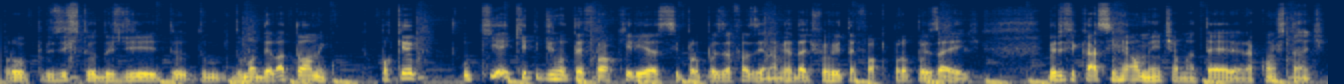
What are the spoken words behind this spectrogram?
para os estudos de, do, do, do modelo atômico porque o que a equipe de Rutherford queria se propôs a fazer? Na verdade, foi Rutherford que propôs a eles. Verificar se realmente a matéria era constante.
